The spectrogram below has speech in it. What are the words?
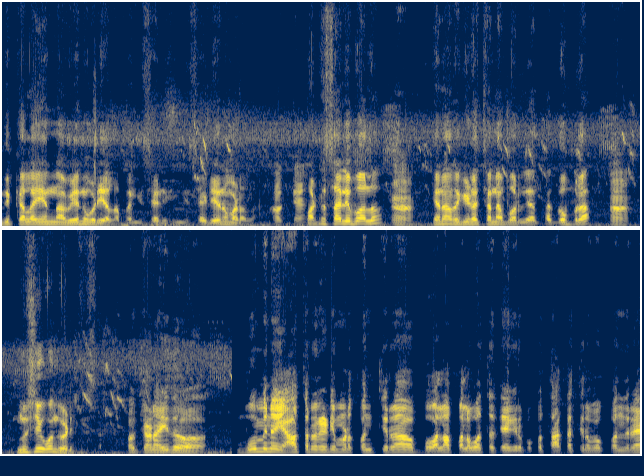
ಇದಕ್ಕೆಲ್ಲ ಏನ್ ನಾವೇನು ಹೊಡಿಯಲ್ಲ. ಬಂಗಿ ಸೈಡ್ ಹಿಂಗಿ ಸೈಡ್ ಏನು ಮಾಡಲ್ಲ. Water soluble. ಏನಾದ್ರು ಗಿಡ ಚೆನ್ನಾಗ್ ಬರ್ಲಿ ಅಂತ ಗೊಬ್ಬರ ನುಸಿಗೊಂದು ನುಸಿಗೆ ಒಂದು ಹೊಡಿತೀವಿ ಸರ್. ಓಕೆ ಅಣ್ಣ ಇದು ಭೂಮಿನ ಯಾವ ತರ ರೆಡಿ ಮಾಡ್ಕೊಂತೀರಾ? ಹೊಲ ಫಲವತ್ತತೆ ಆಗಿರ್ಬೇಕು ತಾಕತ್ ಇರ್ಬೇಕು ಅಂದ್ರೆ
